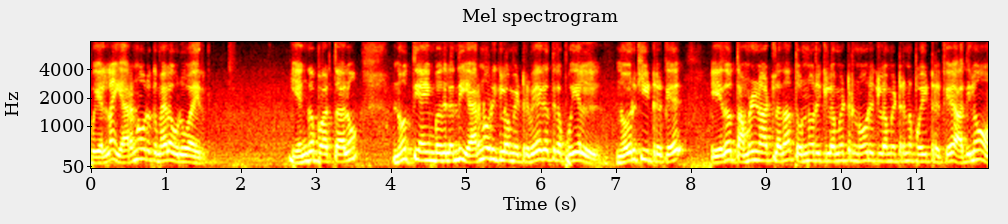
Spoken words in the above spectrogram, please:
புயல்லாம் இரநூறுக்கு மேலே உருவாயிருக்கு. எங்கே பார்த்தாலும் நூற்றி ஐம்பதுலேருந்து இரநூறு கிலோமீட்டர் வேகத்தில் புயல் நொறுக்கிட்டு இருக்கு. ஏதோ தமிழ்நாட்டில் தான் தொண்ணூறு கிலோமீட்டர் நூறு கிலோமீட்டர்னு போயிட்டு இருக்கு. அதிலும்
